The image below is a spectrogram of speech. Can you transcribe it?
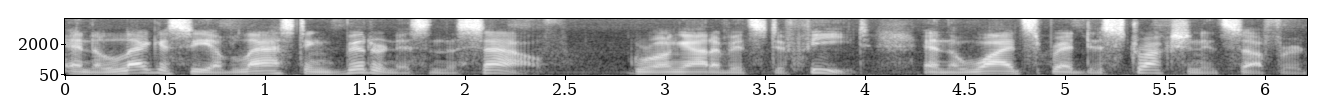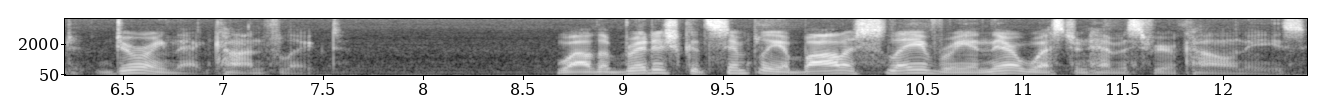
and a legacy of lasting bitterness in the South, growing out of its defeat and the widespread destruction it suffered during that conflict. While the British could simply abolish slavery in their Western Hemisphere colonies,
